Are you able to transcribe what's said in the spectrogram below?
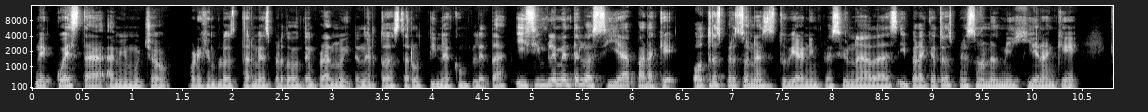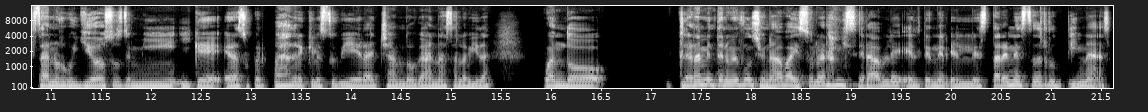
me cuesta a mí mucho, por ejemplo, estarme despertando temprano y tener toda esta rutina completa. Y simplemente lo hacía para que otras personas estuvieran impresionadas y para que otras personas me dijeran que estaban orgullosos de mí y que era súper padre que le estuviera echando ganas a la vida. Cuando claramente no me funcionaba y solo era miserable el tener, el estar en estas rutinas.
